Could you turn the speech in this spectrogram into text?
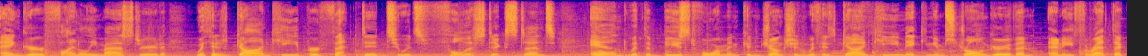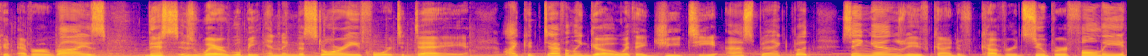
anger finally mastered, with his God Ki perfected to its fullest extent, and with the Beast form in conjunction with his God Ki making him stronger than any threat that could ever arise, this is where we'll be ending the story for today. I could definitely go with a GT aspect, but seeing as we've kind of covered Super fully,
